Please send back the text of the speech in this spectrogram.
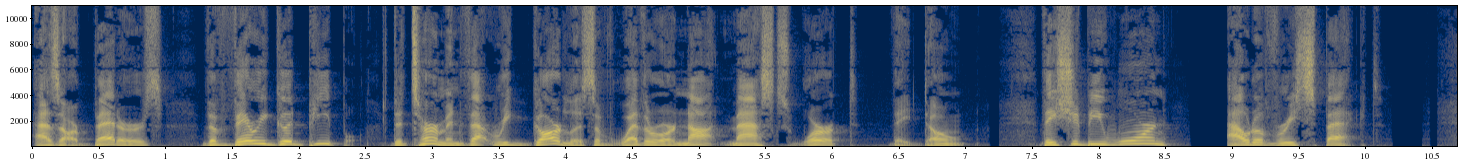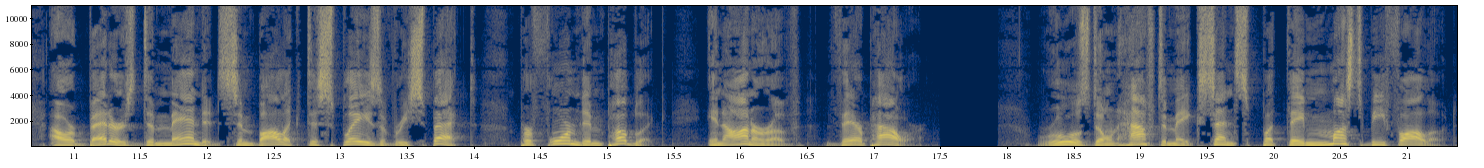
As our betters, the very good people determined that regardless of whether or not masks worked, they don't. They should be worn out of respect. Our betters demanded symbolic displays of respect performed in public in honor of their power. Rules don't have to make sense, but they must be followed.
